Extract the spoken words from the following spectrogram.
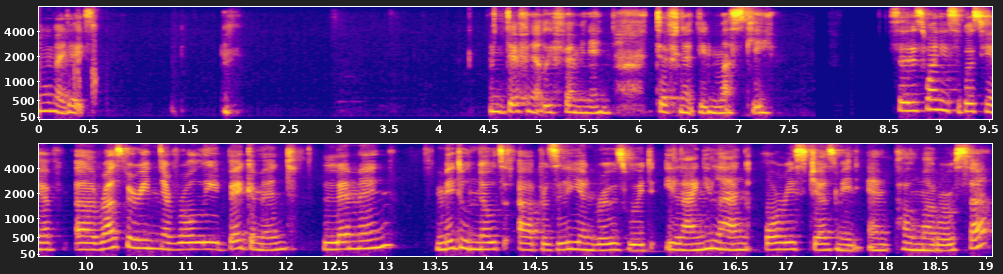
Oh my days. Definitely feminine, definitely musky. So this one is supposed to have uh, raspberry, neroli, bergamot, lemon, middle notes are Brazilian rosewood, ylang ylang, orris jasmine, and palmarosa.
